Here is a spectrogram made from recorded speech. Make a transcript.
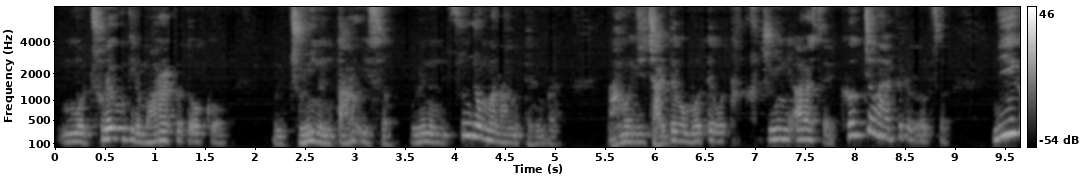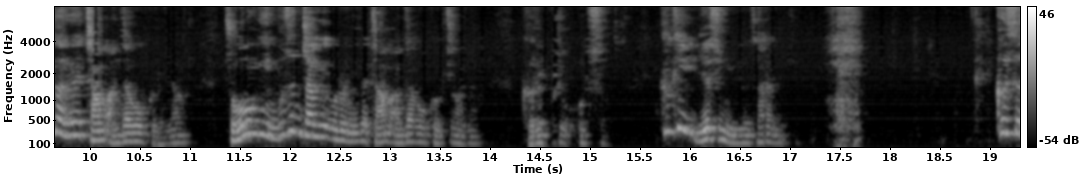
뭐 출애굽기를 말할 것도 없고 우리 주인은 따로 있어. 우리는 순종만 하면 되는 거야. 나머지 잘 되고 못 되고 다 주인이 알았어요. 걱정할 필요가 없어. 네가 왜 잠 안 자고 그러냐? 종이 무슨 자격으로 네가 잠 안 자고 걱정하냐? 그럴 필요 없어. 그게 예수 믿는 사람이죠. 그래서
